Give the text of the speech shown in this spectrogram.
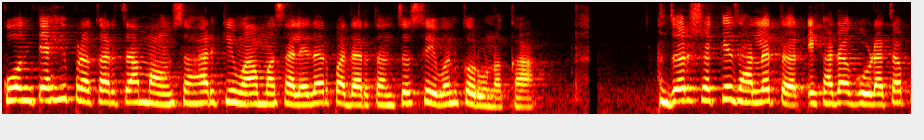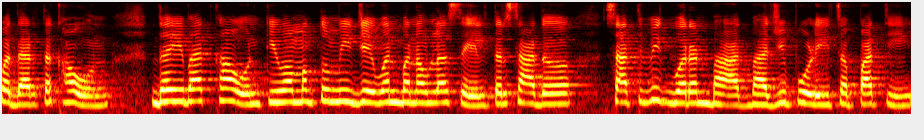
कोणत्याही प्रकारचा मांसाहार किंवा मसालेदार पदार्थांचं सेवन करू नका. जर शक्य झालं तर एखादा गोडाचा पदार्थ खाऊन दहीभात खाऊन किंवा मग तुम्ही जेवण बनवलं असेल तर साधं सात्विक वरण भात भाजी पोळी चपाती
